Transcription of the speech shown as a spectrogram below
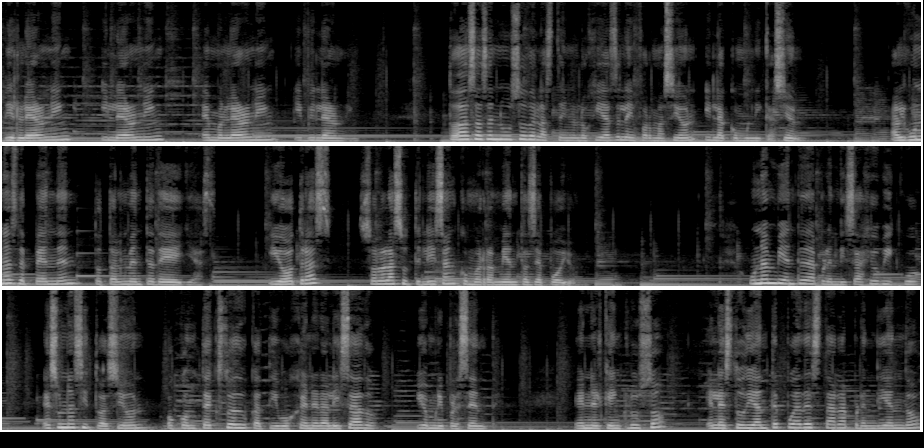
Dear Learning, e-learning, M-learning y B-learning. Todas hacen uso de las tecnologías de la información y la comunicación. Algunas dependen totalmente de ellas y otras solo las utilizan como herramientas de apoyo. Un ambiente de aprendizaje ubicuo es una situación o contexto educativo generalizado y omnipresente, en el que incluso el estudiante puede estar aprendiendo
